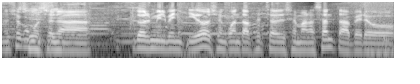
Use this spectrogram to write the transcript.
No sé cómo Sí, sí. será 2022 en cuanto a fecha de Semana Santa, pero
